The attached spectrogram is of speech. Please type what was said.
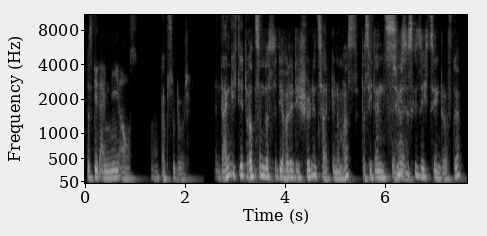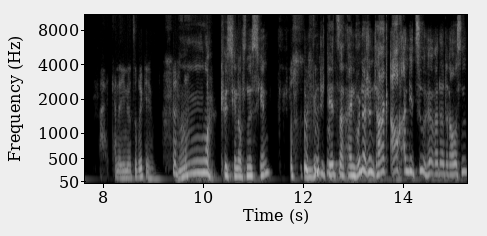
Das geht einem nie aus. Absolut. Dann danke ich dir trotzdem, dass du dir heute die schöne Zeit genommen hast, dass ich dein süßes Gesicht sehen durfte. Ich kann dir nur zurückgeben. Oh, Küsschen aufs Nüsschen. Dann wünsche ich dir jetzt noch einen wunderschönen Tag, auch an die Zuhörer da draußen.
